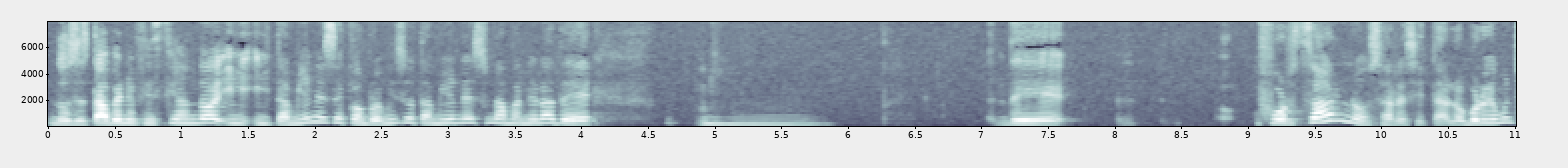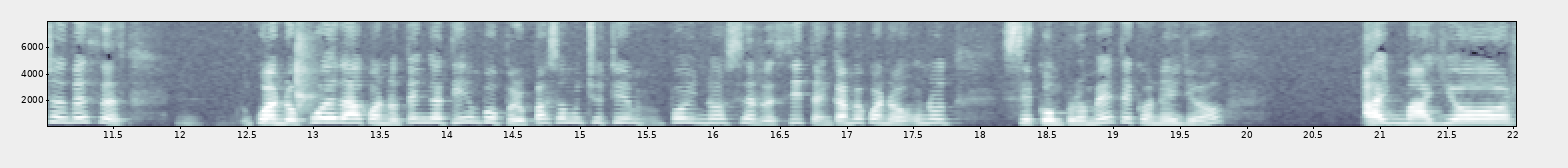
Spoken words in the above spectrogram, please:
nos está beneficiando y, y también ese compromiso también es una manera de, mm, de forzarnos a recitarlo, porque muchas veces cuando pueda, cuando tenga tiempo, pero pasa mucho tiempo y no se recita. En cambio, cuando uno se compromete con ello, hay mayor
